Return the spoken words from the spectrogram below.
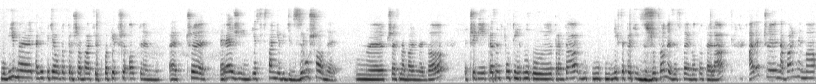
Mówimy, tak jak powiedział dr Szabaciuk, po pierwsze o tym, e, czy reżim jest w stanie być wzruszony mm, przez Nawalnego, czyli prezydent Putin, prawda, nie chcę powiedzieć zrzucony ze swojego fotela, ale czy Nawalny ma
